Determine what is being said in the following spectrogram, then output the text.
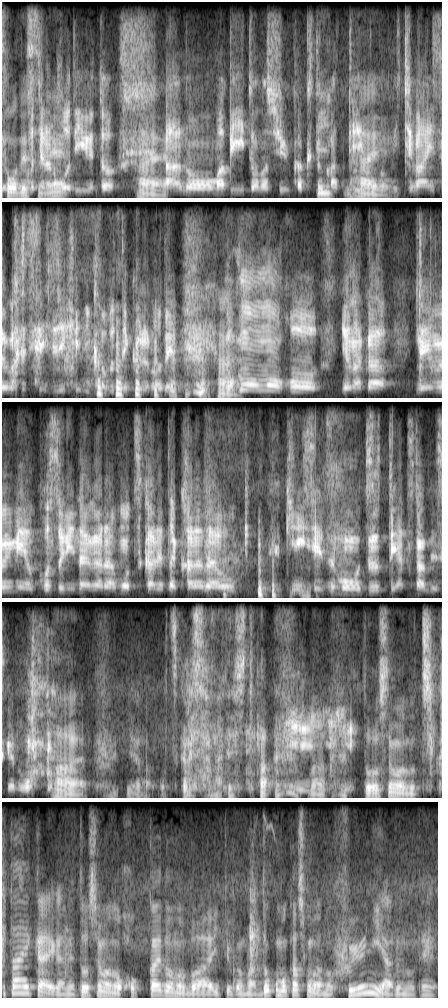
そうです、ね、こちらの方で言うと、はい、あのまあ、ビートの収穫とかっていうのも一番忙しい時期にかぶってくるので、はい、僕ももうこう夜中眠い目をこすりながらもう疲れた体を気にせずもうずっとやってたんですけども。はい。いやお疲れ様でした。まあ、どうしてもあの地区大会がねどうしてもあの北海道の場合っていうか、まあ、どこもかしこもあの冬にやるので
